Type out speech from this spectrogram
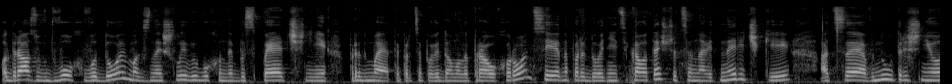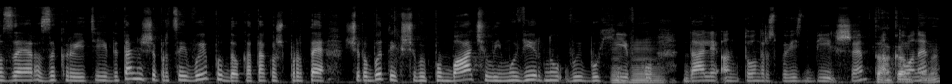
одразу в двох водоймах знайшли вибухонебезпечні предмети. Про це повідомили правоохоронці напередодні. І цікаво те, що це навіть не річки, а це внутрішні озера, закриті. І детальніше про цей випадок, а також про те, що робити, якщо ви побачили ймовірну вибухівку. Далі Антон розповість більше. Так, Антоне. Антоне.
